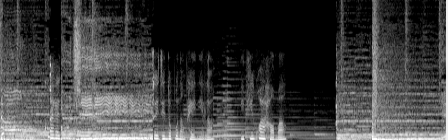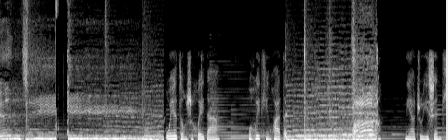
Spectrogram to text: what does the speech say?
到大概不起的最近都不能陪你了，你听话好吗？眼睛。我也总是回答，我会听话的，怕你要注意身体。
